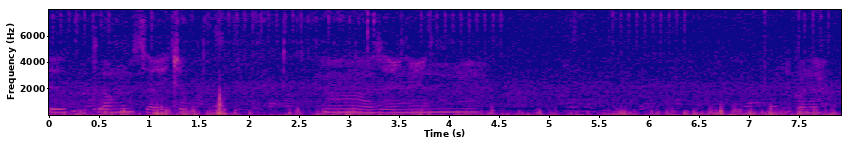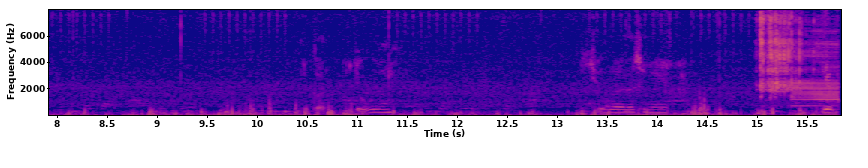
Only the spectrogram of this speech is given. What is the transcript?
ซื้อกลังใส่จะอ่าใจเย็นนะเดี๋ยวก่อนนะเดี๋ยวก่อนเดี๋ยววิ่ง ชิวได้แล้วใช่ไหมเรียบ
